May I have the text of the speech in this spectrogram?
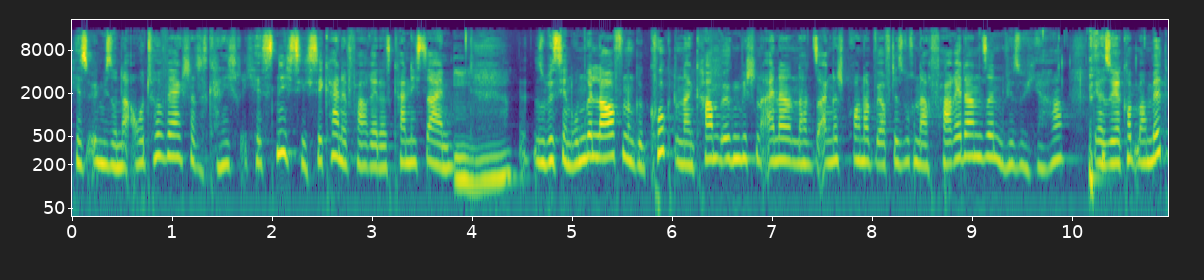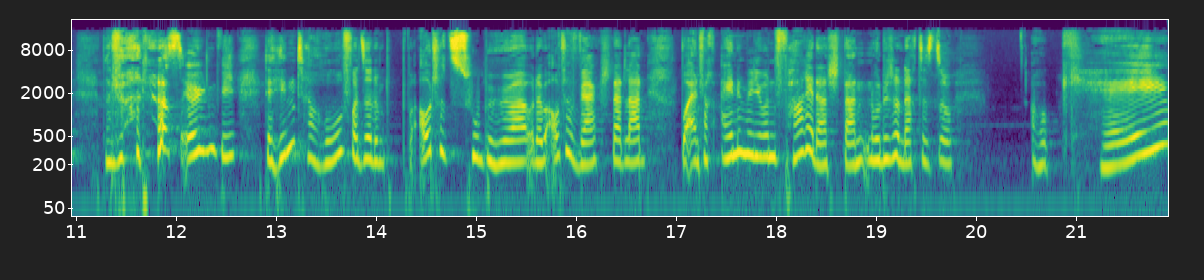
hier ist irgendwie so eine Autowerkstatt, das kann ich, hier ist nichts, ich sehe keine Fahrräder, das kann nicht sein. So ein bisschen rumgelaufen und geguckt und dann kam irgendwie schon einer und hat uns angesprochen, ob wir auf der Suche nach Fahrrädern sind. Und wir so, ja. Der so, ja, kommt mal mit. Dann war das irgendwie der Hinterhof von so einem Autozubehör oder Autowerkstattladen, wo einfach eine Million Fahrräder standen, wo du schon dachtest so, Okay.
